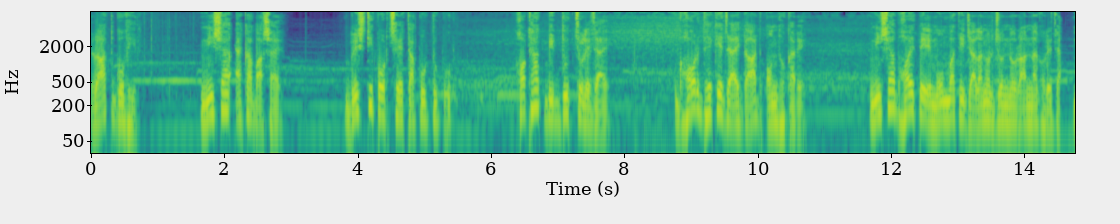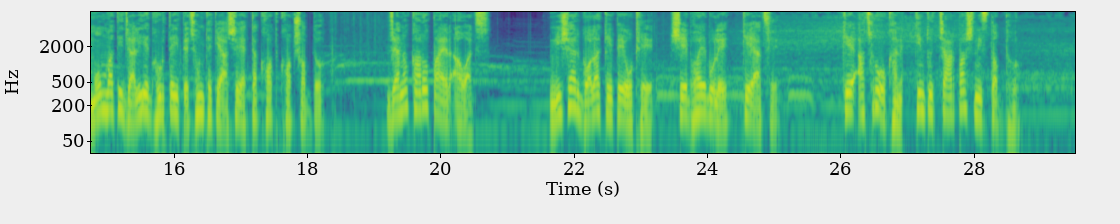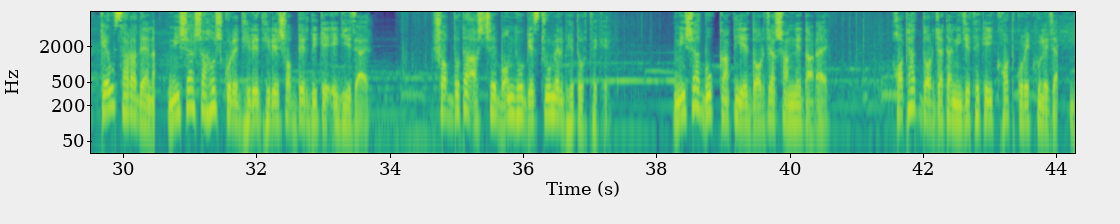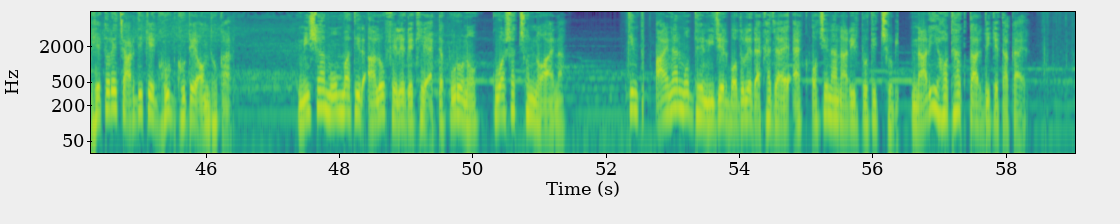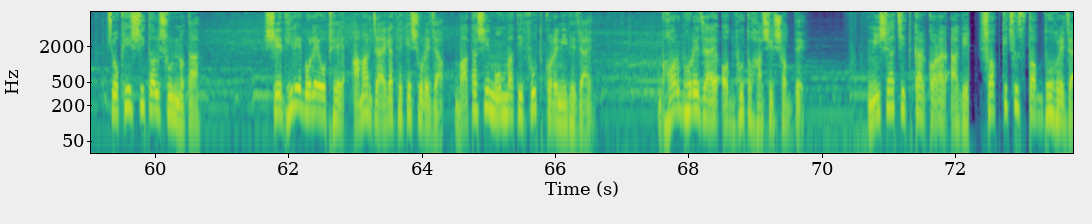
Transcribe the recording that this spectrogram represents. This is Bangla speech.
রাত গভীর। নিশা একা বাসায়। বৃষ্টি পড়ছে টাপুর টুপুর। হঠাৎ বিদ্যুৎ চলে যায়। ঘর ঢেকে যায় গাঢ় অন্ধকারে। নিশা ভয় পেয়ে মোমবাতি জ্বালানোর জন্য রান্নাঘরে যায়। মোমবাতি জ্বালিয়ে ঘুরতেই পেছন থেকে আসে একটা খট খট শব্দ। যেন কারও পায়ের আওয়াজ। নিশার গলা কেঁপে ওঠে। সে ভয়ে বলে, কে আছে? কে আছো ওখানে? কিন্তু চারপাশ নিস্তব্ধ। কেউ সাড়া দেয় না। নিশা সাহস করে ধীরে ধীরে শব্দের দিকে এগিয়ে যায়। শব্দটা আসছে বন্ধ গেস্টরুমের ভেতর থেকে। নিশা বুক কাঁপিয়ে দরজার সামনে দাঁড়ায়। হঠাৎ দরজাটা নিজে থেকেই খট করে খুলে যায়। ভেতরে চারদিকে ঘুটঘুটে অন্ধকার। নিশা মোমবাতির আলো ফেলে দেখে একটা পুরনো, কুয়াশাচ্ছন্ন আয়না। কিন্তু আয়নার মধ্যে নিজের বদলে দেখা যায় এক অচেনা নারীর প্রতিচ্ছবি। নারী হঠাৎ তার দিকে তাকায়। চোখে শীতল শূন্যতা। সে ধীরে বলে ওঠে, আমার জায়গা থেকে সরে যাও। বাতাসে মোমবাতি ফুট করে নিভে যায়। ঘর ভরে যায় অদ্ভুত হাসির শব্দে। নিশা চিৎকার করার আগে সবকিছু স্তব্ধ হয়ে যায়।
